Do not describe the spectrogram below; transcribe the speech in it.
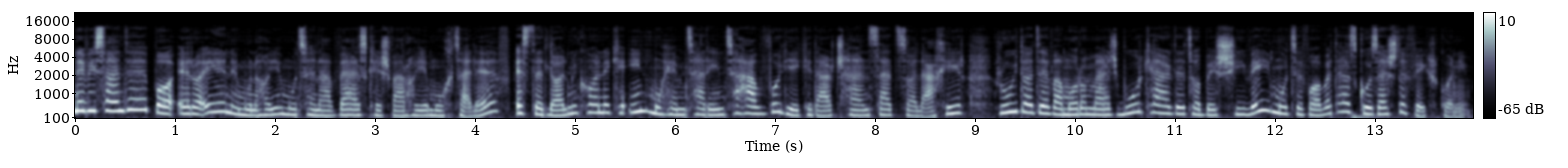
نویسنده با ارائه نمونه های متنوع از کشورهای مختلف استدلال می‌کنه که این مهمترین تحولیه که در چند صد سال اخیر روی داده و ما رو مجبور کرده تا به شیوهی متفاوت از گذشته فکر کنیم.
